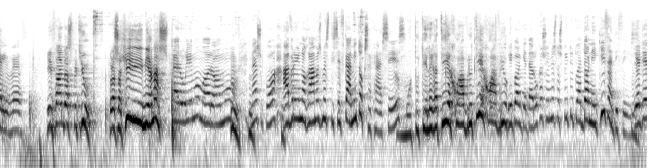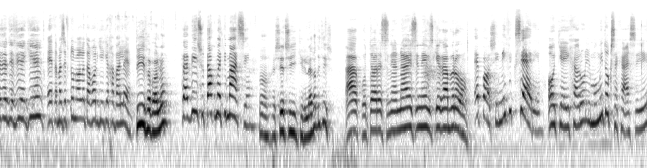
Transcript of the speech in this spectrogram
έλειπες. Ήρθαντα σπιτιού. Προσοχή, μιανάς. Χαρούλη μου, μωρό μου, να σου πω, αύριο είναι ο γάμος μας στις 7, μην το ξεχάσεις. Μου το και έλεγα τι έχω αύριο, τι έχω αύριο. Λοιπόν, και τα ρούχα σου είναι στο σπίτι του Αντώνη, εκεί θα ντυθεί. Γιατί δεν τεθεί εκεί; Ε, θα μαζευτούν όλα τα γόρια για χαβαλέ. Τι θα βάλω; Θα δεις, σου τα έχουμε ετοιμάσει. Α, εσύ έτσι, κυριλέ, θα ντυθείς. Άκου τώρα συνεννόηση νύφης και γαμπρού. Ε, πώς, η νύφη ξέρει. Οκ, Χαρούλη μου, μην το ξεχάσεις.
